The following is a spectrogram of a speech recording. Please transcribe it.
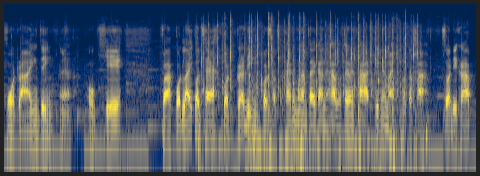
โหดร้ายจริงๆนะโอเค ฝากกดไลค์ กดแชร์ กดกระดิ่ง กด subscribe เป็นกำลังใจกันนะครับเราจะไม่พลาดคลิปใหม่ๆของรถตะขาบสวัสดีครับ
